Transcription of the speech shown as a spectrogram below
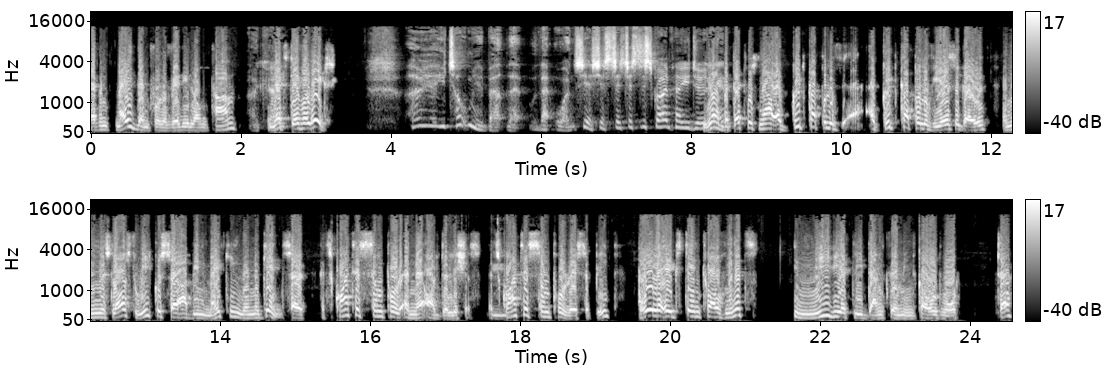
haven't made them for a very long time. Okay. And that's devil eggs. Oh yeah, you told me about that that once. Yes, just just, just describe how you do it. Yeah, again. but that was now a good couple of a good couple of years ago, and in this last week or so, I've been making them again. So it's quite a simple, and they are delicious. It's mm. quite a simple recipe. Boil the eggs 10, 12 minutes. Immediately dunk them in cold water.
